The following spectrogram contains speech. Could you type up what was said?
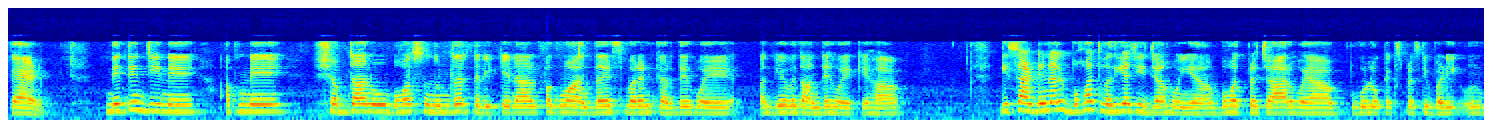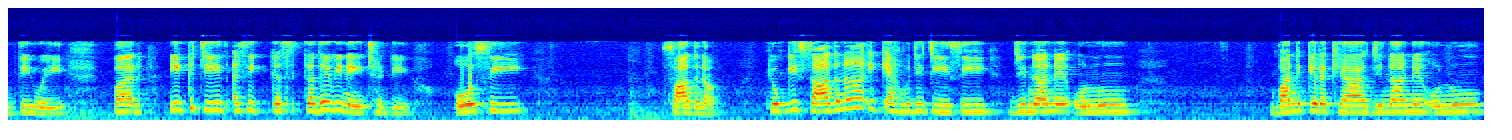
ਕਹਿਣ। ਨਿਤਿਨ ਜੀ ਨੇ ਆਪਣੇ ਸ਼ਬਦਾਂ ਨੂੰ ਬਹੁਤ ਸੁੰਦਰ ਤਰੀਕੇ ਨਾਲ ਭਗਵਾਨ ਦਾ ਸਮਰਨ ਕਰਦੇ ਹੋਏ ਅੱਗੇ ਵਧਾਉਂਦੇ ਹੋਏ ਕਿਹਾ ਕਿ ਸਾਡੇ ਨਾਲ ਬਹੁਤ ਵਧੀਆ ਚੀਜ਼ਾਂ ਹੋਈਆਂ, ਬਹੁਤ ਪ੍ਰਚਾਰ ਹੋਇਆ, ਗੋਲੋਕ ਐਕਸਪ੍ਰੈਸ ਦੀ ਬੜੀ ਉન્નਤੀ ਹੋਈ। ਪਰ ਇੱਕ ਚੀਜ਼ ਅਸੀਂ ਕਦੇ ਵੀ ਨਹੀਂ ਛੱਡੀ। ਉਹ ਸੀ ਸਾਧਨਾ, ਕਿਉਂਕਿ ਸਾਧਨਾ ਇੱਕ ਇਹੋ ਜਿਹੀ ਚੀਜ਼ ਸੀ ਜਿਨ੍ਹਾਂ ਨੇ ਉਹਨੂੰ ਬੰਨ ਕੇ ਰੱਖਿਆ, ਜਿਨ੍ਹਾਂ ਨੇ ਉਹਨੂੰ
